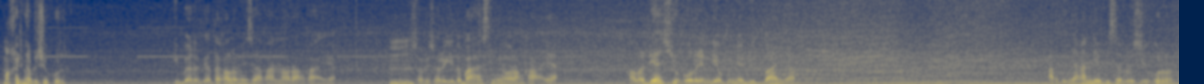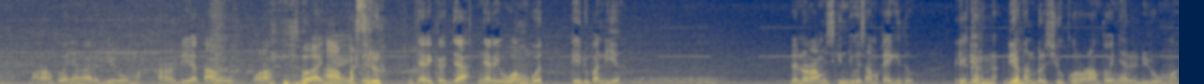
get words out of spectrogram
makanya nggak bersyukur. Ibarat kata kalau misalkan orang kaya Hmm. sorry sorry kita bahas nih orang kaya. Kalau dia syukurin dia punya duit banyak artinya kan dia bisa bersyukur orang tuanya nggak ada di rumah. Karena dia tahu orang tuanya Apa sih itu lu? nyari kerja nyari uang buat kehidupan dia. Dan orang miskin juga sama kayak gitu Ya, dia, karena dia dia- akan bersyukur orang tuanya ada di rumah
